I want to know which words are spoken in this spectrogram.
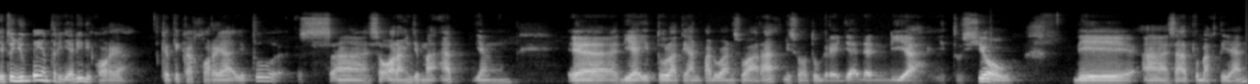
Itu juga yang terjadi di Korea. Ketika Korea itu se- seorang jemaat yang ya, dia itu latihan paduan suara di suatu gereja dan dia itu show di eh, saat kebaktian.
